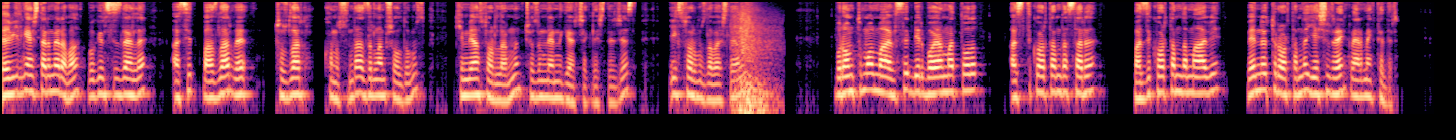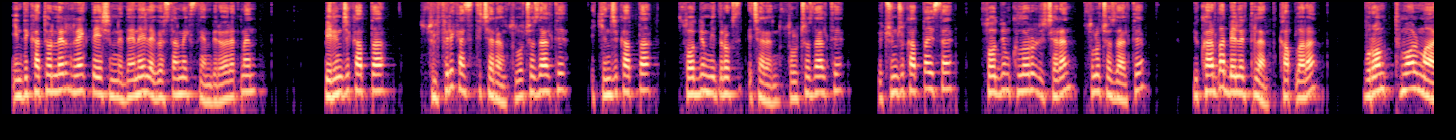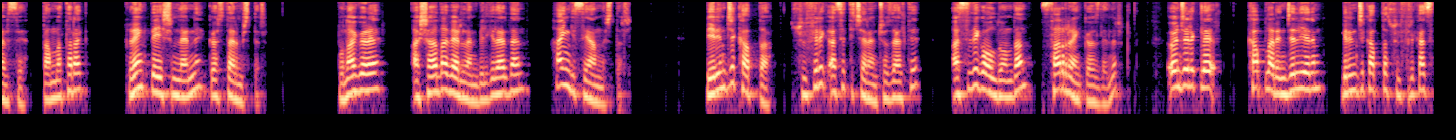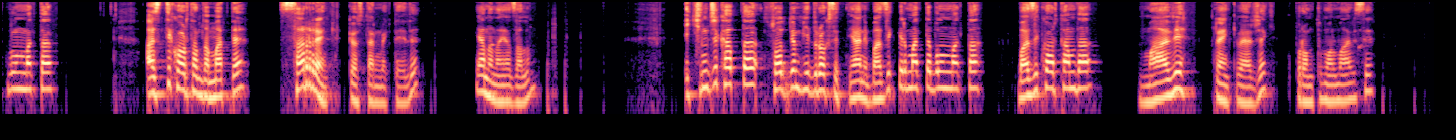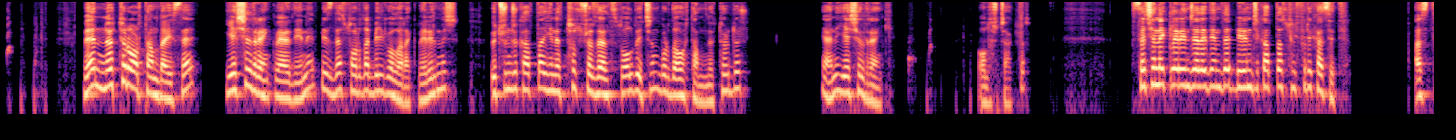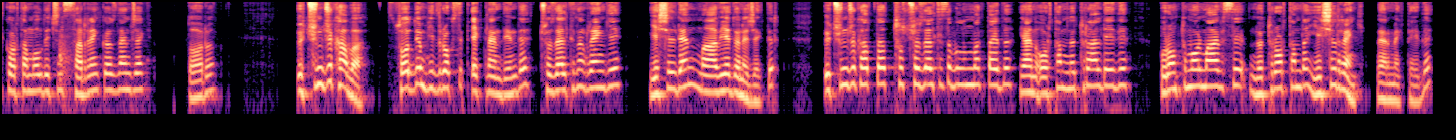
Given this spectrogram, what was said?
Sevgili gençler merhaba. Bugün sizlerle asit, bazlar ve tuzlar konusunda hazırlamış olduğumuz kimya sorularının çözümlerini gerçekleştireceğiz. İlk sorumuzla başlayalım. Bromtumol mavisi bir boyan madde olup asitik ortamda sarı, bazik ortamda mavi ve nötr ortamda yeşil renk vermektedir. İndikatörlerin renk değişimini deneyle göstermek isteyen bir öğretmen, birinci kapta sülfürik asit içeren sulu çözelti, ikinci kapta sodyum hidroksit içeren sulu çözelti, üçüncü katta ise sodyum klorür içeren sulu çözelti, yukarıda belirtilen kaplara bromtumol mavisi damlatarak renk değişimlerini göstermiştir. Buna göre aşağıda verilen bilgilerden hangisi yanlıştır? Birinci kapta sülfürik asit içeren çözelti asidik olduğundan sarı renk gözlenir. Öncelikle kaplar inceleyelim. Birinci kapta sülfürik asit bulunmakta. Asitik ortamda madde sarı renk göstermekteydi. Yanına yazalım. İkinci kapta sodyum hidroksit yani bazik bir madde bulunmakta. Bazik ortamda mavi renk verecek. Bromtumol mavisi. Ve nötr ortamda ise yeşil renk verdiğini bizde soruda bilgi olarak verilmiş. Üçüncü katta yine tuz çözeltisi olduğu için burada ortam nötrdür. Yani yeşil renk oluşacaktır. Seçenekleri incelediğimde birinci kapta sülfürik asit. Asitik ortam olduğu için sarı renk gözlenecek. Doğru. Üçüncü kaba sodyum hidroksit eklendiğinde çözeltinin rengi yeşilden maviye dönecektir. Üçüncü kapta tuz çözeltisi bulunmaktaydı. Yani ortam nötr haldeydi. Bromtumol mavisi nötr ortamda yeşil renk vermekteydi.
